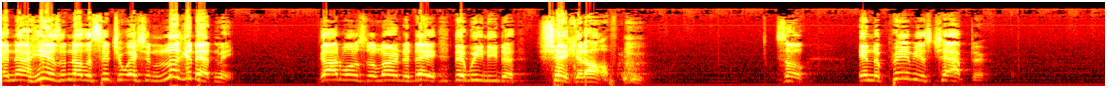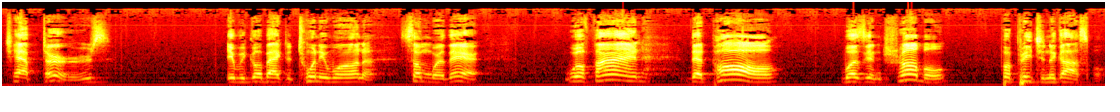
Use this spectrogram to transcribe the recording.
And now here's another situation looking at me. God wants to learn today that we need to shake it off. so, in the previous chapter, chapters, if we go back to 21 or somewhere there, we'll find that Paul was in trouble for preaching the gospel,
